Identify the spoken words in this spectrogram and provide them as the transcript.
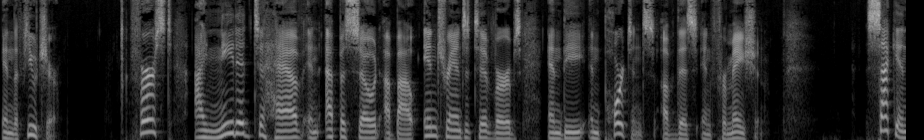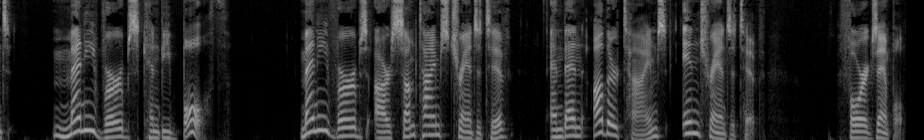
in the future. First, I needed to have an episode about intransitive verbs and the importance of this information. Second, many verbs can be both. Many verbs are sometimes transitive and then other times intransitive. For example,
